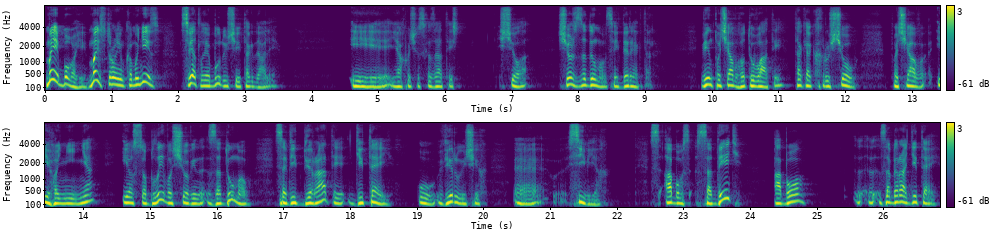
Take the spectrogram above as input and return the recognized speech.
Мы боги, мы строим коммунизм, светлое будущее і так далі. І я хочу сказати, що, що ж задумав цей директор? Він почав готувати, так як Хрущов почав і гоніння, і особливо, що він задумав, це відбирати дітей у віруючих е, сім'ях. Або садить, або е, забирати дітей.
